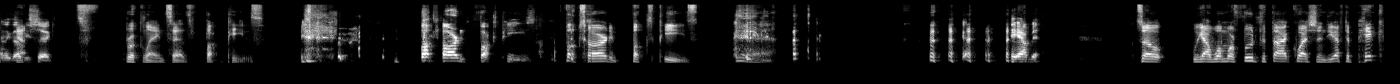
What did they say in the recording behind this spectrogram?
I think that'd Yeah. be sick. Brooklane says fuck peas. Fucks hard and fucks peas. Fucks hard and fucks peas. Yeah. Damn it. So we got one more food for thought question. Do you have to pick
